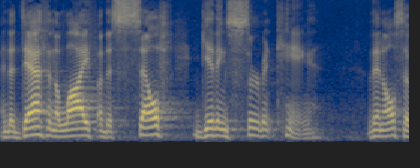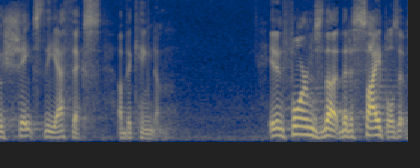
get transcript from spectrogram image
And the death and the life of the self giving servant king then also shapes the ethics of the kingdom. It informs the, the disciples, it,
